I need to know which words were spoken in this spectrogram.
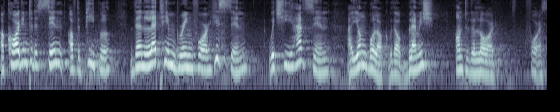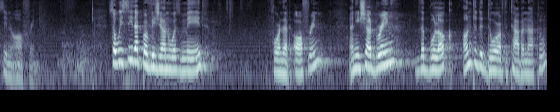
according to the sin of the people, then let him bring for his sin, which he had sinned, a young bullock without blemish unto the Lord for a sin offering. So we see that provision was made for that offering, and he shall bring the bullock unto the door of the tabernacle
